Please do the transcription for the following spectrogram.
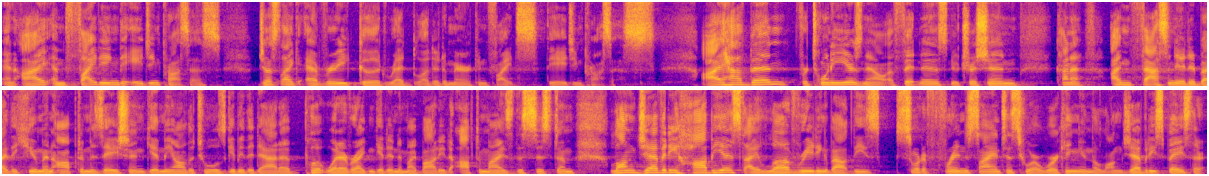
And I am fighting the aging process just like every good red blooded American fights the aging process. I have been for 20 years now a fitness, nutrition, kind of, I'm fascinated by the human optimization. Give me all the tools, give me the data, put whatever I can get into my body to optimize the system. Longevity hobbyist, I love reading about these sort of fringe scientists who are working in the longevity space. They're,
